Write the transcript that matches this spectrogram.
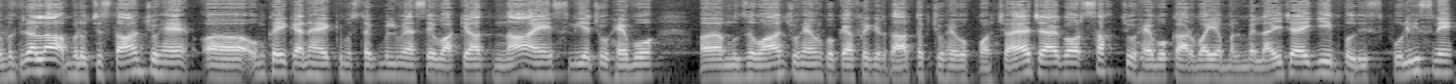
वजरला बलूचिस्तान जो है उनका ये कहना है कि मुस्तबिल में ऐसे वाक़ात ना आए, इसलिए जो है वो मुलजमान जो है, उनको कैफरे किरदार तक जो है वो पहुँचाया जाएगा और सख्त जो है वो कार्रवाई अमल में लाई जाएगी। पुलिस पुलिस ने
